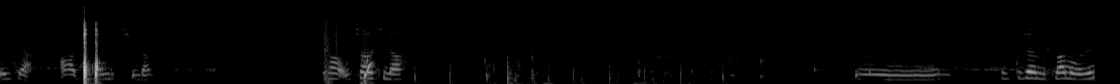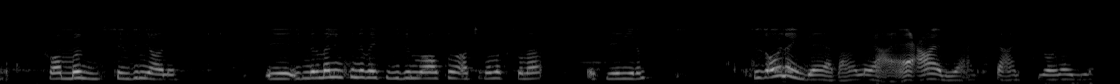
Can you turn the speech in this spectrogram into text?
Neyse abi sen git şuradan. Oha uçan silah. Hmm, çok güzelmiş lan oyun. Şu an ben sevdim yani. Ee, indirme linkini belki videonun altına açıklama kısmına ekleyebilirim. Siz oynayın diye ya. Yani, yani, yani, yani siz oynayın diye.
